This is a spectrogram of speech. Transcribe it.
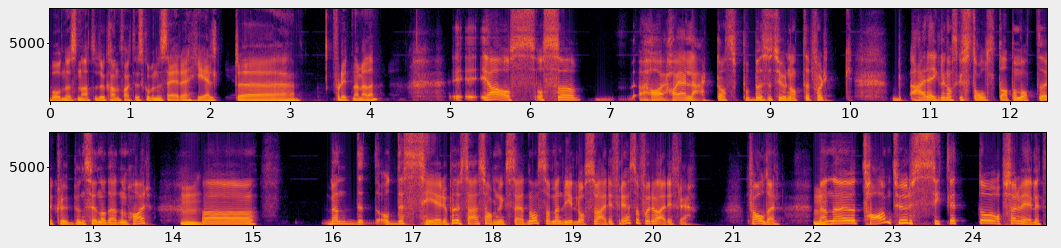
bonusen at du kan faktisk kommunisere helt uh, flytende med dem? Ja, også har, har jeg lært oss på disse turene at folk er egentlig ganske stolt av på en måte klubben sin og det de har. Mm. Uh, men det, og det ser jo på disse her samlingsstedene også, men vil det også være i fred, så får det være i fred. For all del. Mm. Men uh, ta en tur, sitt litt og observere litt.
